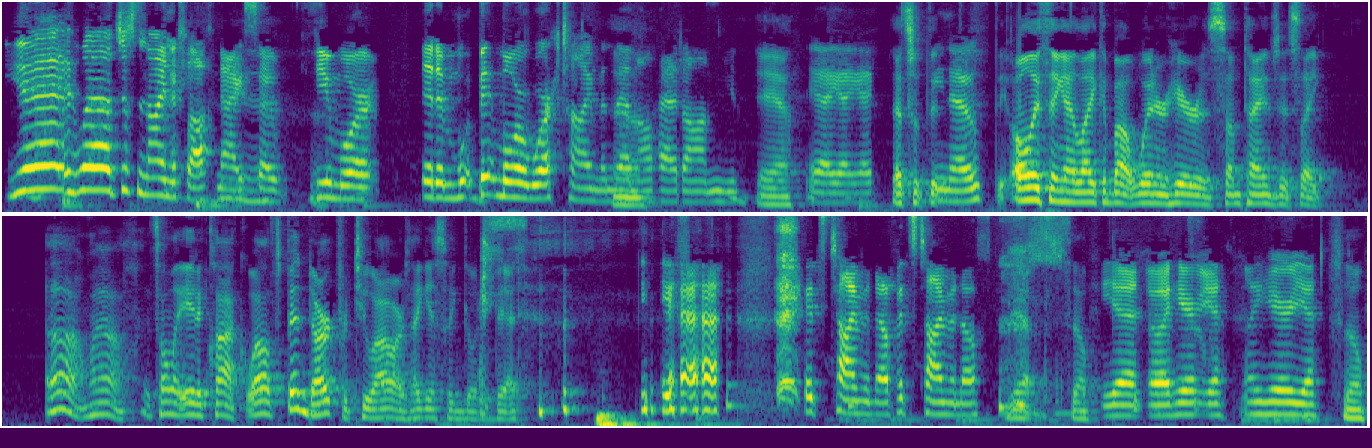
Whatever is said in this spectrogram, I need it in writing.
Yeah, well, just nine o'clock now, so a few more, bit a bit more work time, and then Yeah. I'll head on. You- Yeah, Yeah, yeah, yeah. that's what the You know. the only thing I like about winter here is sometimes it's like, oh wow, it's only eight o'clock. Well, it's been dark for two hours. I guess we can go to bed. yeah, it's time enough. It's time enough. yeah. So Yeah, no, I hear you. I hear you. so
